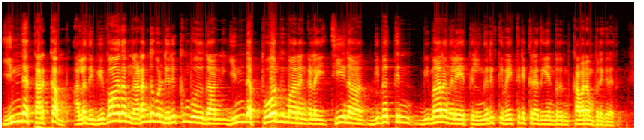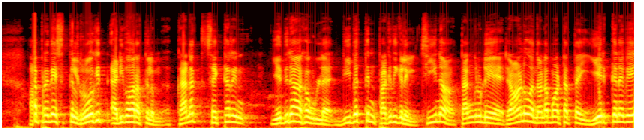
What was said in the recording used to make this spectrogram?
இந்த தர்க்கம் அல்லது விவாதம் நடந்து கொண்டு இருக்கும்போதுதான் இந்த போர் விமானங்களை சீனா திபெத்தின் விமான நிலையத்தில் நிறுத்தி வைத்திருக்கிறது என்பதும் கவனம் பெறுகிறது. அந்த பிரதேசத்தில் ரோஹித் அடிவாரத்திலும் கனத் செக்டரின் எதிராக உள்ள திபெத்தின் பகுதிகளில் சீனா தங்களுடைய இராணுவ நடமாட்டத்தை ஏற்கனவே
